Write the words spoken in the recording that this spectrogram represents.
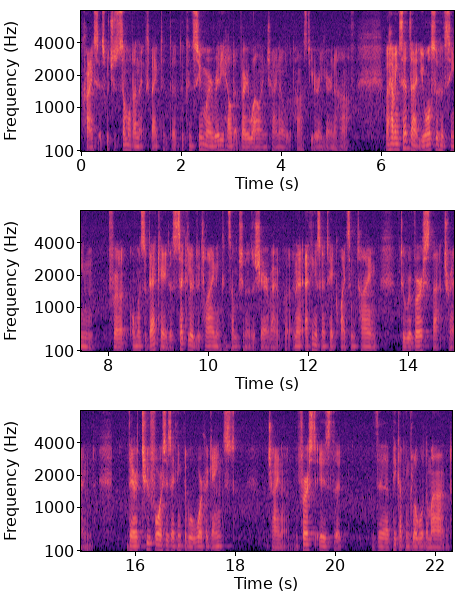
crisis, which is somewhat unexpected. The, the consumer really held up very well in China over the past year, year and a half. But having said that, you also have seen for almost a decade a secular decline in consumption as a share of output. And I, I think it's going to take quite some time to reverse that trend. There are two forces I think that will work against China. The first is that the pickup in global demand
